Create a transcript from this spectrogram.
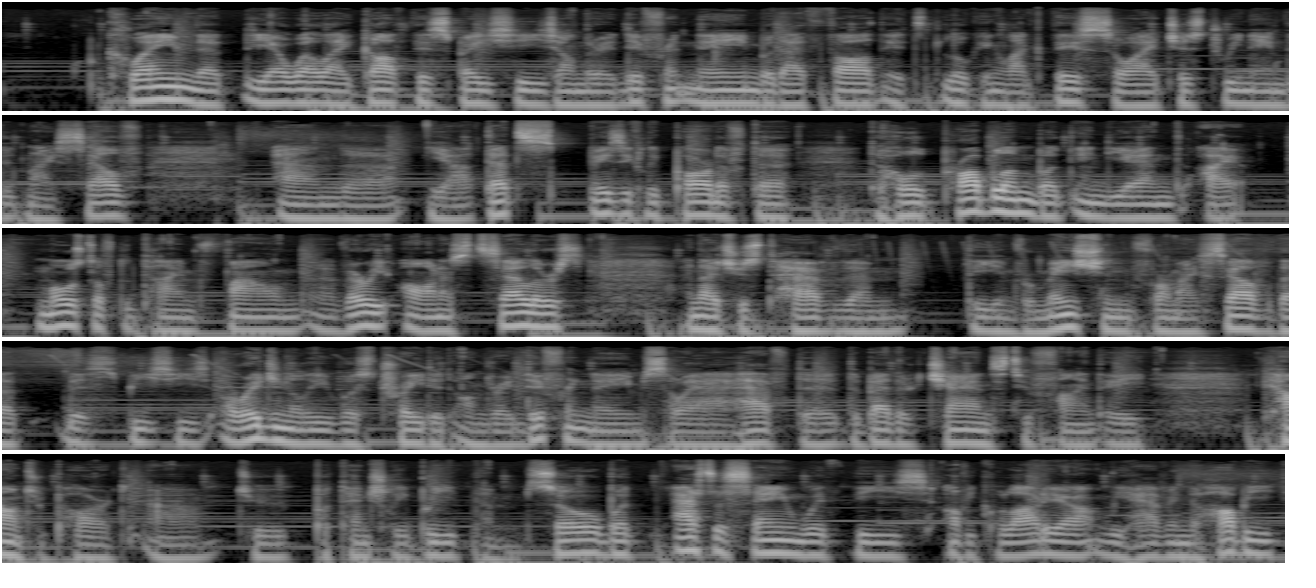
claim that yeah well i got this species under a different name but i thought it's looking like this so i just renamed it myself and uh, yeah that's basically part of the the whole problem. But in the end i most of the time found uh, very honest sellers. And i just have them the information for myself that this species originally was traded under a different name. So i have the the better chance to find a counterpart uh, to potentially breed them. So but as the same with these avicularia we have in the hobby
